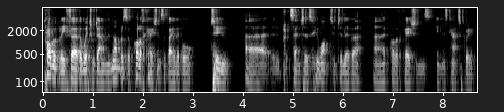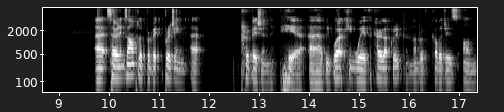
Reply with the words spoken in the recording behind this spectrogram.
probably further whittle down the numbers of qualifications available to uh, centres who want to deliver uh, qualifications in this category. Uh, so an example of bridging uh, provision here, uh, we're working with the Collab group and a number of colleges on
